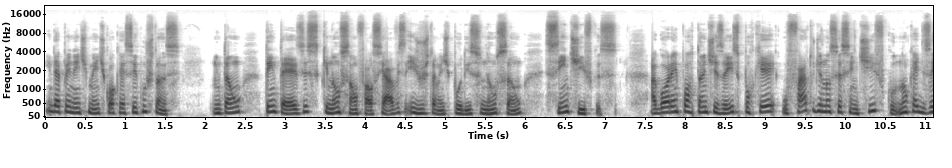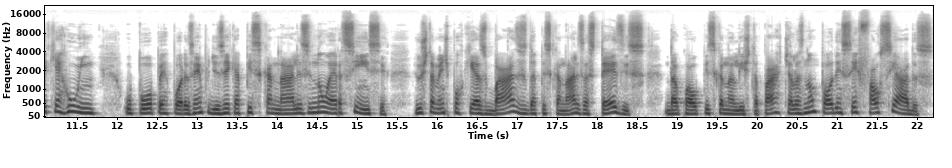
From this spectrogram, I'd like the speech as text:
independentemente de qualquer circunstância. Então, tem teses que não são falseáveis e justamente por isso não são científicas. Agora é importante dizer isso porque o fato de não ser científico não quer dizer que é ruim. O Popper, por exemplo, dizia que a psicanálise não era ciência, justamente porque as bases da psicanálise, as teses da qual o psicanalista parte, elas não podem ser falseadas.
